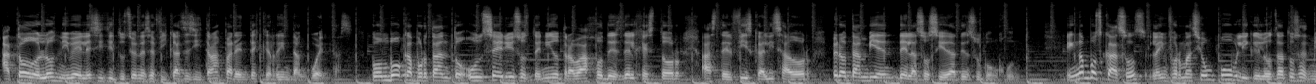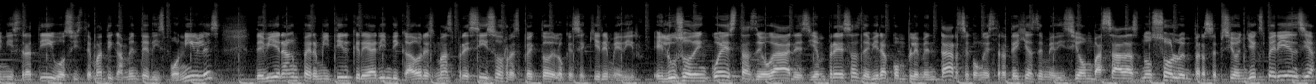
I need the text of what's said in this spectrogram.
a todos los niveles instituciones eficaces y transparentes que rindan cuentas. Convoca, por tanto, un serio y sostenido trabajo desde el gestor hasta el fiscalizador, pero también de la sociedad en su conjunto. En ambos casos, la información pública y los datos administrativos sistemáticamente disponibles debieran permitir crear indicadores más precisos respecto de lo que se quiere medir. El uso de encuestas de hogares y empresas debiera complementarse con estrategias de medición basadas no solo en percepción y experiencia,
